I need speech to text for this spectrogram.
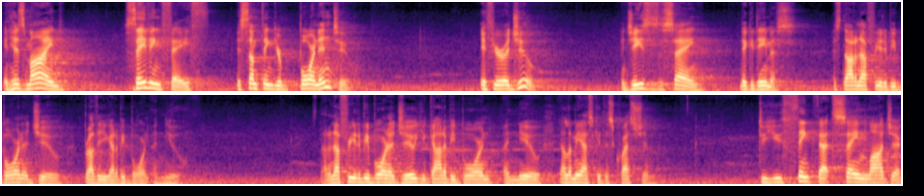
in his mind, saving faith is something you're born into if you're a Jew. And Jesus is saying, Nicodemus, it's not enough for you to be born a Jew, brother, you got to be born anew. It's not enough for you to be born a Jew, you got to be born anew. Now, let me ask you this question Do you think that same logic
